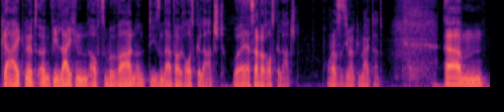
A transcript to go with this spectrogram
geeignet, irgendwie Leichen aufzubewahren und die sind einfach rausgelatscht. Oder er ist einfach rausgelatscht. Ohne dass es jemand gemerkt hat. Ähm,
